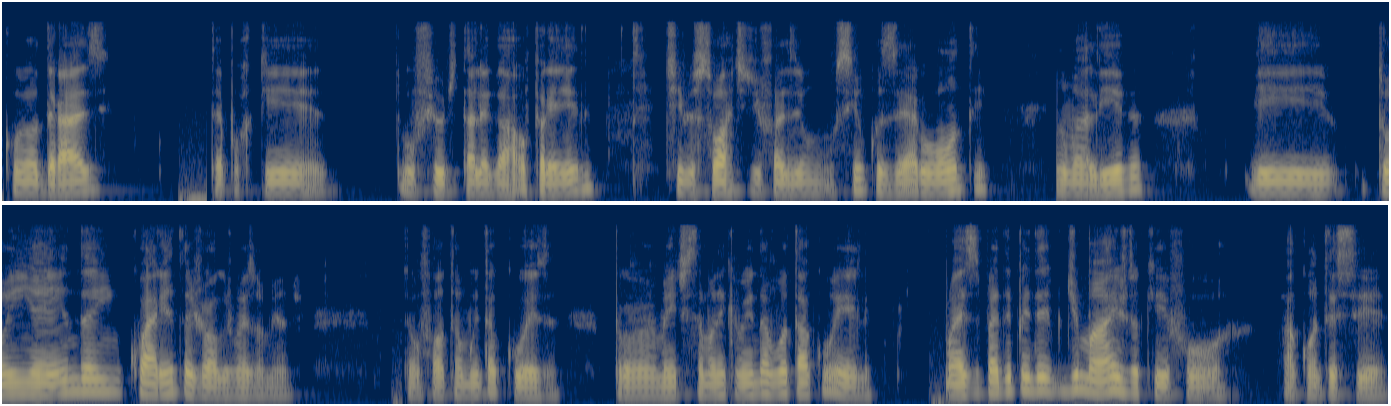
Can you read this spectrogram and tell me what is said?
com o Eldrazi, até porque o field tá legal para ele. Tive sorte de fazer um 5-0 ontem numa liga e tô em, ainda em 40 jogos mais ou menos. Então falta muita coisa. Provavelmente semana que vem ainda vou estar com ele. Mas vai depender demais do que for acontecer.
